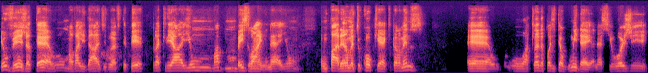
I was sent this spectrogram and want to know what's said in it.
eu vejo até uma validade do FTP para criar aí uma, um baseline, né? E um, um parâmetro qualquer, que pelo menos é, o atleta pode ter alguma ideia, né? Se hoje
